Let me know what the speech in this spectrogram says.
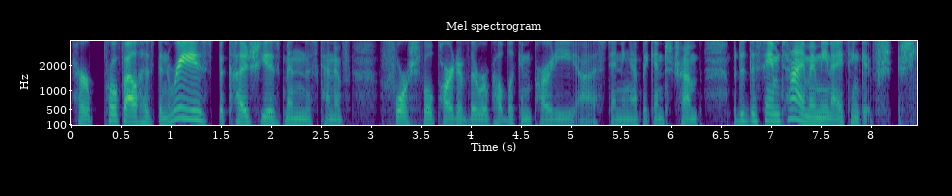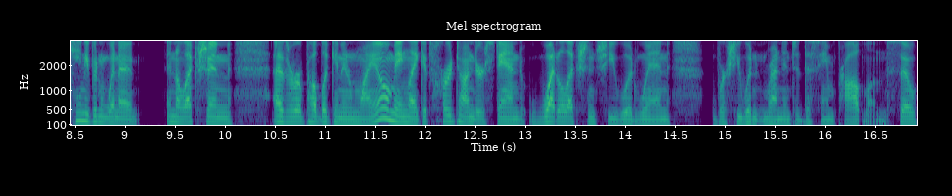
her profile has been raised because she has been this kind of forceful part of the Republican Party uh, standing up against Trump. But at the same time, I mean, I think if she can't even win a an election as a Republican in Wyoming, like it's hard to understand what election she would win where she wouldn't run into the same problems. So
